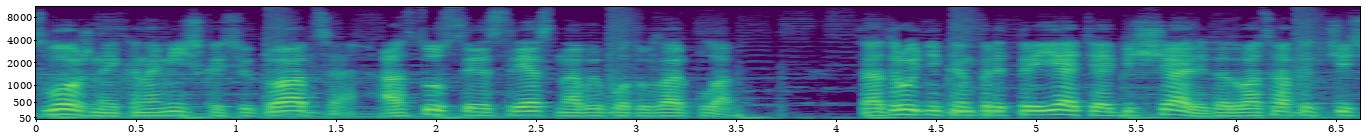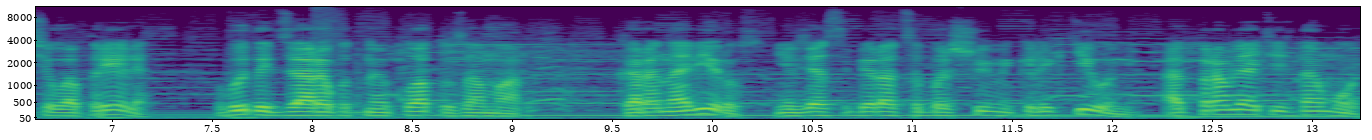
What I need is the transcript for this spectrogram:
сложная экономическая ситуация, отсутствие средств на выплату зарплат. Сотрудникам предприятия обещали до 20 чисел апреля выдать заработную плату за март. Коронавирус, нельзя собираться большими коллективами, отправляйтесь домой,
